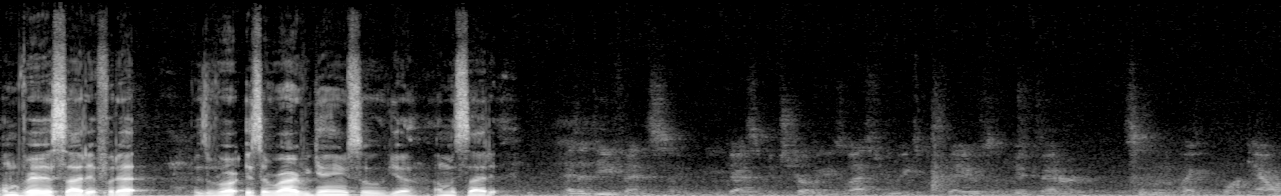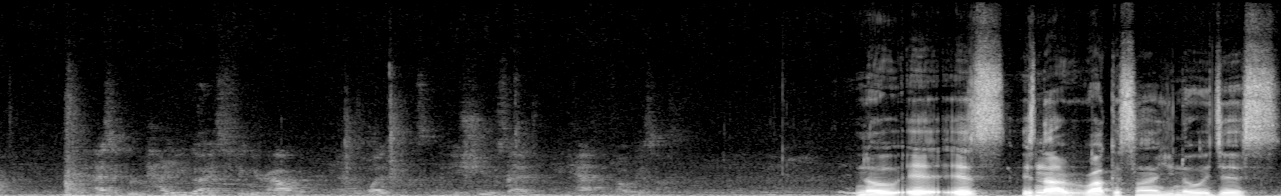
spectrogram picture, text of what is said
I'm very excited for that. It's a ri- it's a rivalry game, so yeah, I'm excited. As a defense, you guys have been struggling these last few weeks, but today was a bit better. Still didn't quite work out. As a group, how do you guys figure out you know, what issues that you have to focus on? You know, it, it's it's not rocket science. You know, it just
